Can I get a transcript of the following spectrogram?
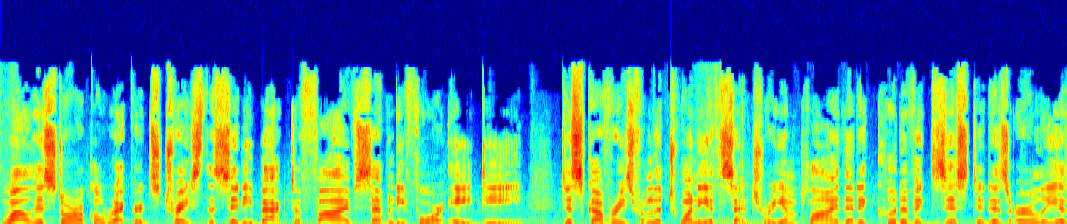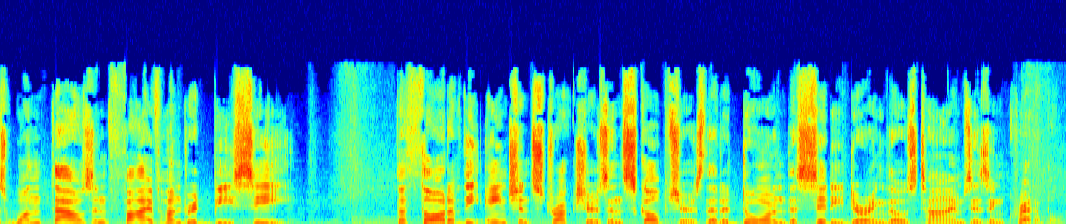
While historical records trace the city back to 574 AD, discoveries from the 20th century imply that it could have existed as early as 1500 BC. The thought of the ancient structures and sculptures that adorned the city during those times is incredible.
